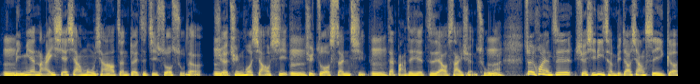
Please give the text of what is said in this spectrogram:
里面哪一些项目想要针对自己所属的学群或校系嗯去做申请，嗯，再把这些资料。筛选出来，所以换言之，学习历程比较像是一个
